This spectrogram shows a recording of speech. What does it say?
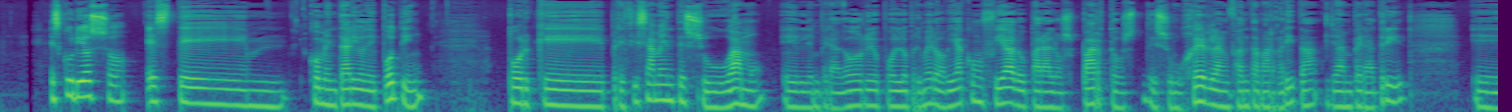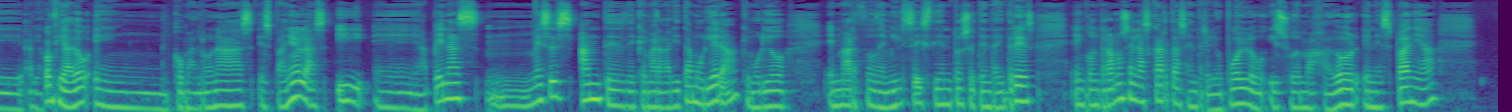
Es curioso este mm, comentario de Potting porque precisamente su amo, el emperador Leopoldo I, había confiado para los partos de su mujer, la infanta Margarita, ya emperatriz, eh, había confiado en comadronas españolas y eh, apenas meses antes de que Margarita muriera, que murió en marzo de 1673, encontramos en las cartas entre Leopoldo y su embajador en España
